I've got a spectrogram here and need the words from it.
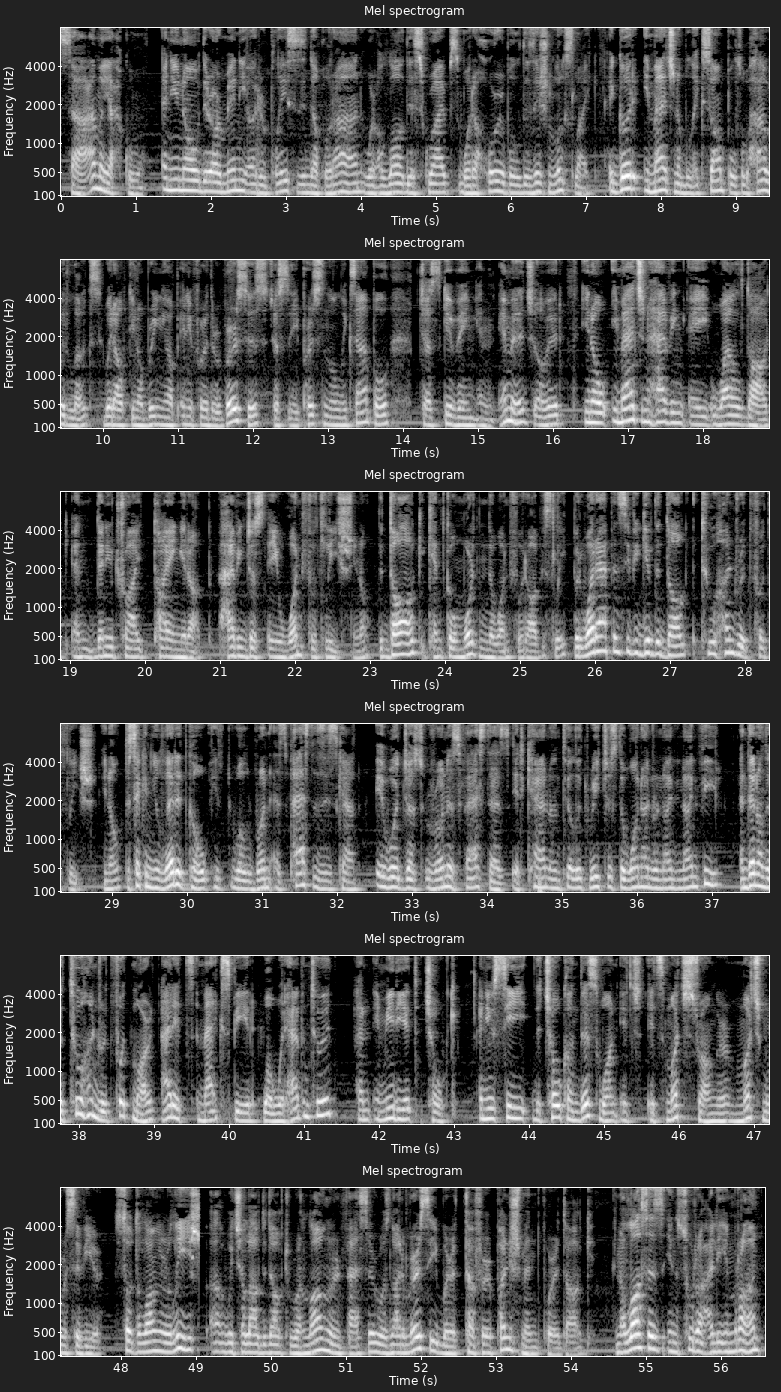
And you know, there are many other places in the Quran where Allah describes what a horrible decision looks like. A good imaginable examples of how it looks, without, you know, bringing up any further verses, just a personal example, just giving an image of it. You know, imagine having a wild dog and then you try tying it up, having just a one foot leash, you know. The dog can't go more than the one foot, obviously. But what happens if you give the dog a 200 foot leash? You know, the second you let it go, it will run as fast as it can. It would just run as fast as it can until it reaches the 199 feet. And then on the 200 foot mark, at its max speed, what would happen to it? An immediate choke and you see the choke on this one, it's, it's much stronger, much more severe. So the longer leash, uh, which allowed the dog to run longer and faster, was not a mercy but a tougher punishment for a dog. And Allah says in Surah Ali Imran,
